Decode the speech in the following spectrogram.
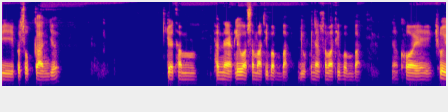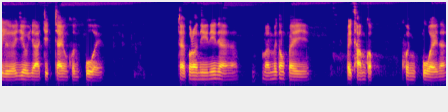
มีประสบการณ์เยอะ แกทำแผนกเรียกว่าสมาธิบำบัด อยู่แผนกสมาธิบำบัดนะคอยช่วยเหลือเยียวยาจิตใจของคนป่วย แต่กรณีนี้เนี่ยมันไม่ต้องไปไปทำกับคนป่วยนะ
